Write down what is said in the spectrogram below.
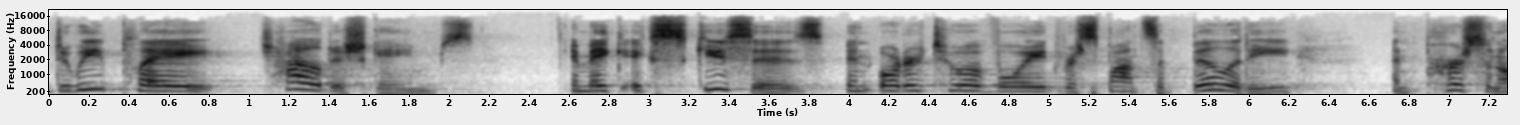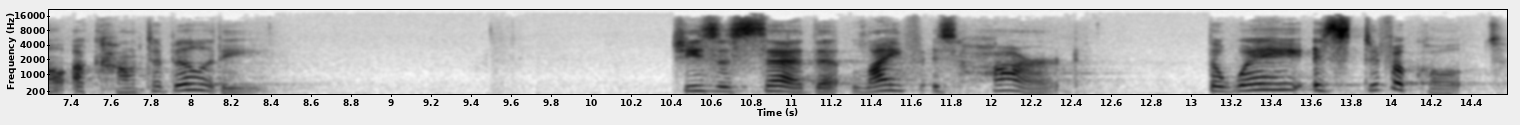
do we play childish games and make excuses in order to avoid responsibility and personal accountability. Jesus said that life is hard, the way is difficult.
